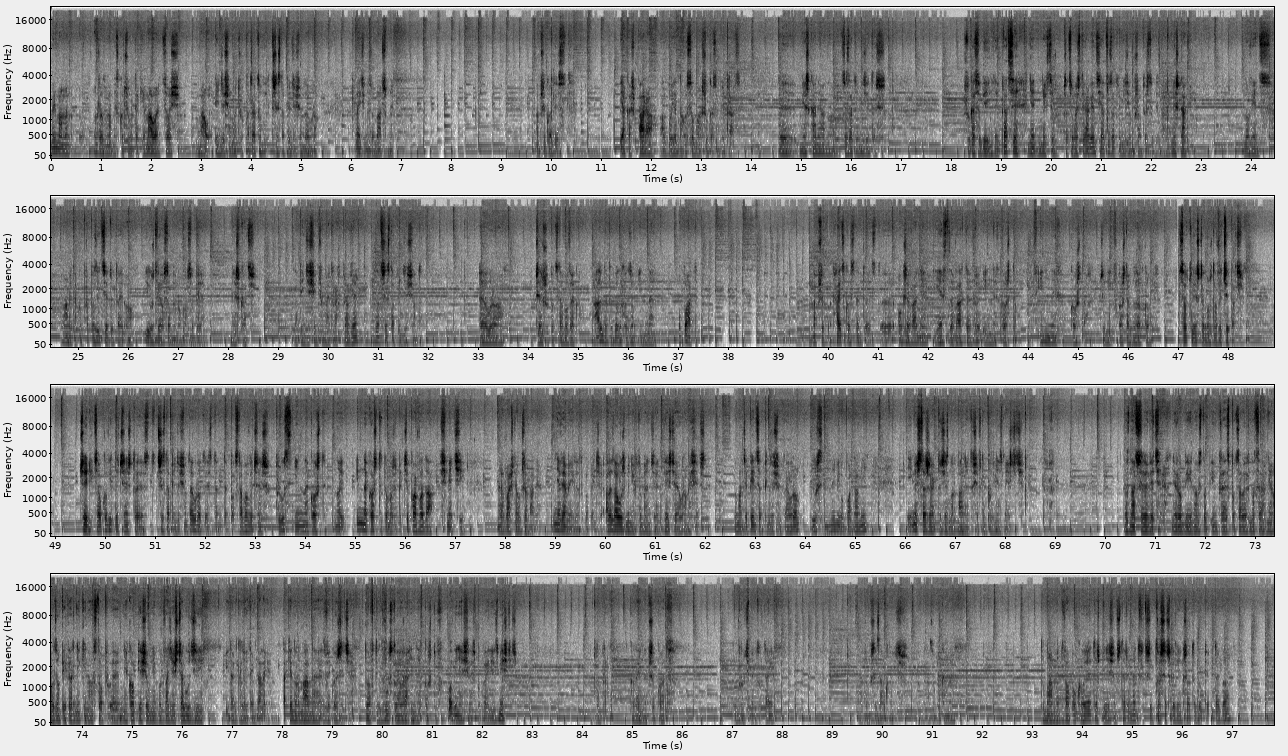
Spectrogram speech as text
No i mamy, od razu nam wyskoczyło takie małe coś, małe, 50 metrów kwadratowych, 350 euro. Wejdźmy, zobaczmy. Na przykład jest jakaś para albo jedna osoba szuka sobie pracy. Y, mieszkania, no co za tym idzie też szuka sobie innej pracy, nie, nie chce pracować w tej agencji, a co za tym idzie, muszą też sobie znaleźć mieszkanie. No więc mamy taką propozycję tutaj, o, i już dwie osoby mogą sobie mieszkać na 50 metrach prawie za 350 euro czynszu podstawowego, ale do tego dochodzą inne opłaty. Na przykład Heizkosten to jest e, ogrzewanie, jest zawarte w innych kosztach, w innych kosztach, czyli w kosztach dodatkowych. Co tu jeszcze można wyczytać? Czyli całkowity czynsz to jest 350 euro, to jest ten, ten podstawowy czynsz, plus inne koszty. No i inne koszty to może być ciepła woda, śmieci, e, właśnie ogrzewanie. Nie wiemy ile tego będzie, ale załóżmy niech to będzie 200 euro miesięcznie. To macie 550 euro już z innymi opłatami i myślę, że jak ktoś jest normalny, to się w tym powinien zmieścić. To znaczy, wiecie, nie robi non-stop imprez po całych nocach, nie chodzą piekarniki non-stop, y, nie kąpie się u niego 20 ludzi i tak dalej, i tak dalej. Takie normalne, zwykłe życie. To w tych 200 eurach innych kosztów powinien się spokojnie zmieścić. Dobra, kolejny przykład. Wróćmy tutaj. A to muszę zamknąć. Dobra, zamykamy. Mamy dwa pokoje, też 54 metry, czyli troszeczkę większe od tego. tego.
